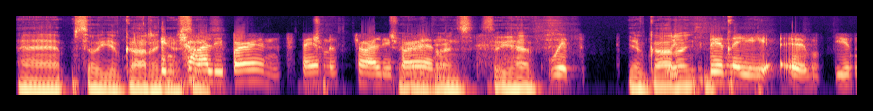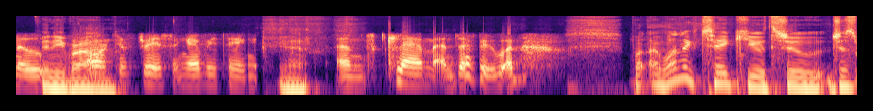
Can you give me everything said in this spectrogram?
Uh, so you've got in yourself, Charlie Byrne's, famous Charlie, Charlie Byrne's. Byrne's. So you have with You've got with Vinny, um, you know, orchestrating everything, yeah. and Clem and everyone. But I want to take you through just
